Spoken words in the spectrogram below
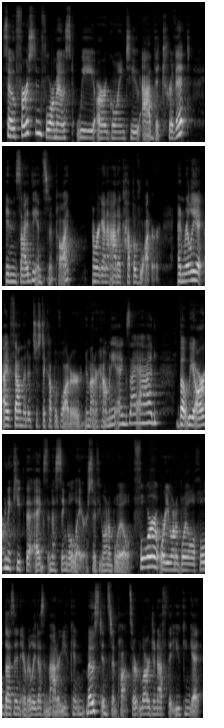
So first and foremost we are going to add the trivet inside the instant pot and we're going to add a cup of water. And really i've found that it's just a cup of water no matter how many eggs i add but we are going to keep the eggs in a single layer. So if you want to boil four or you want to boil a whole dozen it really doesn't matter. You can most instant pots are large enough that you can get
